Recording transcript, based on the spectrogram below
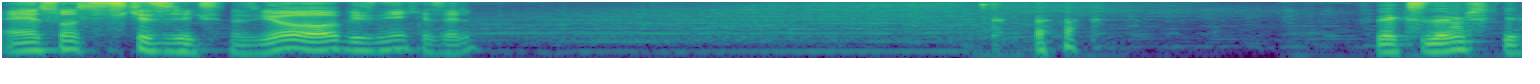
En son siz keseceksiniz. Yo biz niye keselim? Lexi demiş ki.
